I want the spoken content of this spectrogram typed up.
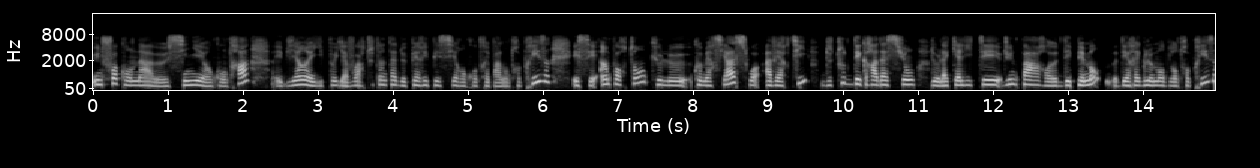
une fois qu'on a signé un contrat, eh bien, il peut y avoir tout un tas de péripéties rencontrées par l'entreprise et c'est important que le commercial soit averti de toute dégradation de la qualité, d'une part, des paiements, des règlements de l'entreprise,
